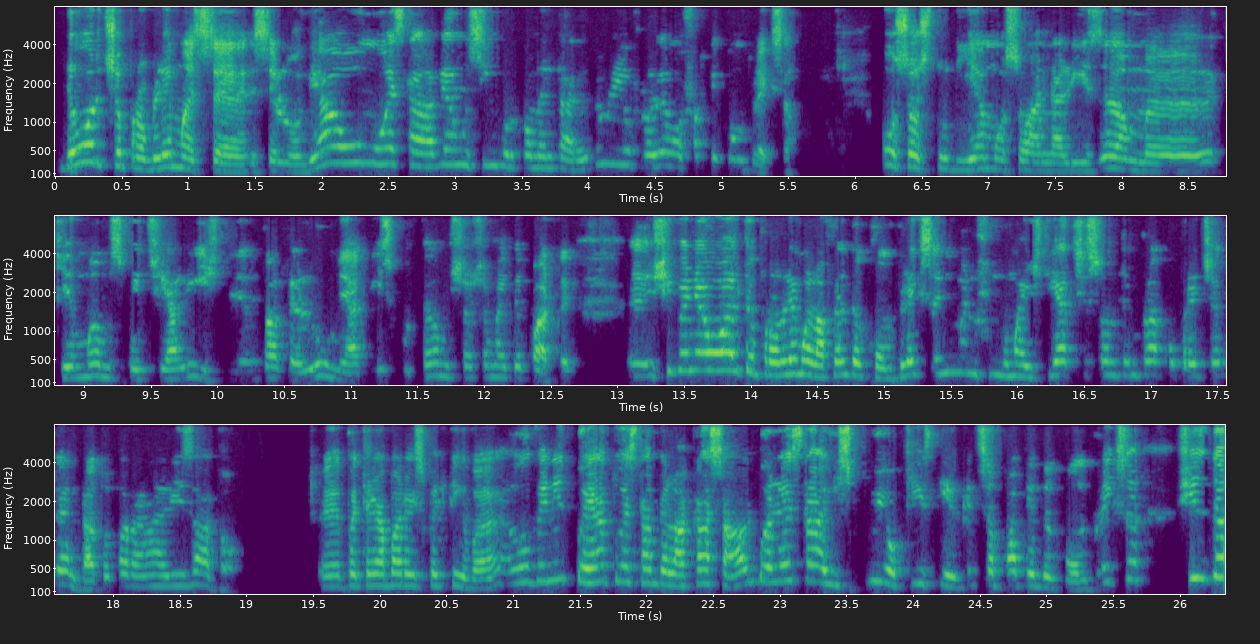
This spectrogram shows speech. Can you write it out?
De orice problemă se, se lovea, omul ăsta avea un singur comentariu. Nu e o problemă foarte complexă o să o studiem, o să o analizăm, uh, chemăm specialiști din toată lumea, discutăm și așa mai departe. Uh, și venea o altă problemă la fel de complexă, nimeni nu mai știa ce s-a întâmplat cu precedenta, tot au analizat-o uh, pe treaba respectivă. A venit băiatul ăsta de la Casa Albă, ăsta îi spui o chestie cât se poate de complexă și îți dă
